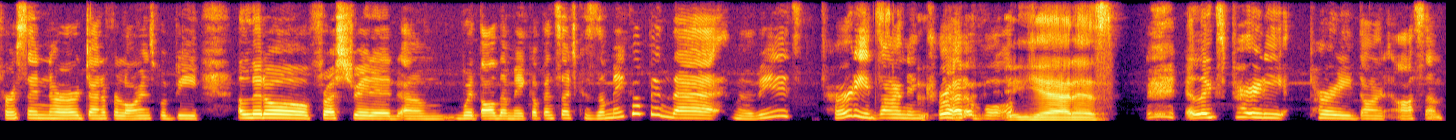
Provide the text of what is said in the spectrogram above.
person, her Jennifer Lawrence would be a little frustrated um, with all the makeup and such because the makeup in that movie it's pretty darn incredible. Yeah, it is. It looks pretty, pretty darn awesome.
